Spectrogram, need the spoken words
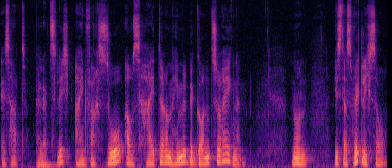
es hat plötzlich einfach so aus heiterem Himmel begonnen zu regnen. Nun, ist das wirklich so?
